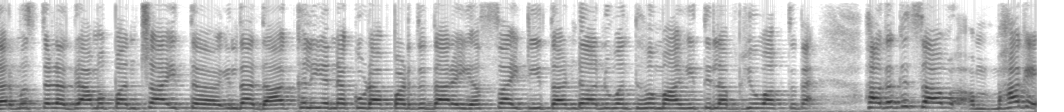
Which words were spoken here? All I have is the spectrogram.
ಧರ್ಮಸ್ಥಳ ಗ್ರಾಮ ಪಂಚಾಯತ್ ಇಂದ ದಾಖಲೆಯನ್ನ ಕೂಡ ಪಡೆದಿದ್ದಾರೆ ಎಸ್ಐಟಿ ತಂಡ ಅನ್ನುವಂತಹ ಮಾಹಿತಿ ಲಭ್ಯವಾಗ್ತದೆ. ಹಾಗಾಗಿ ಹಾಗೆ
